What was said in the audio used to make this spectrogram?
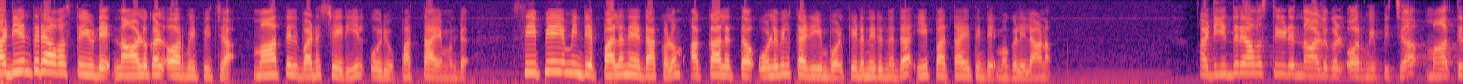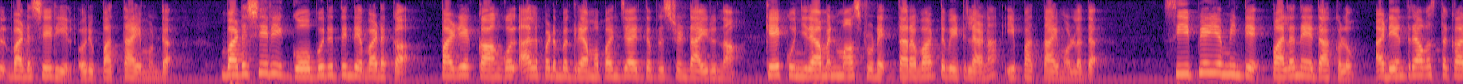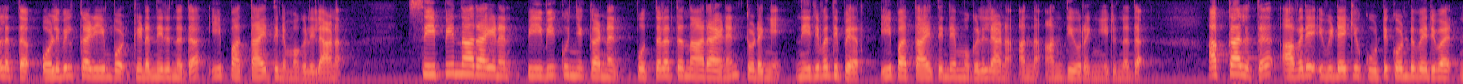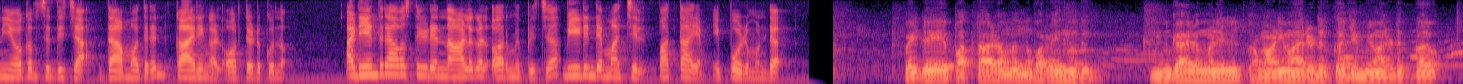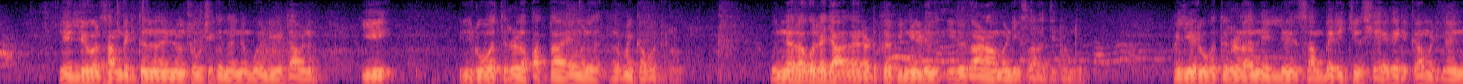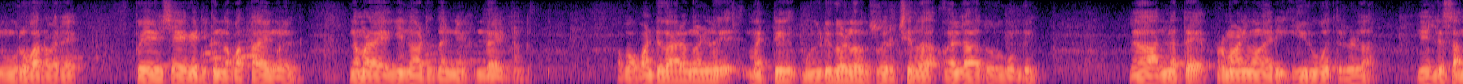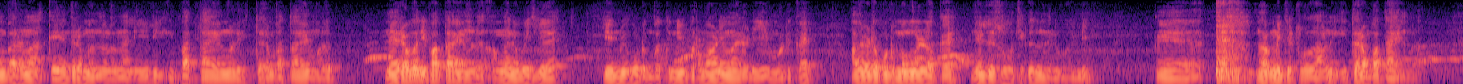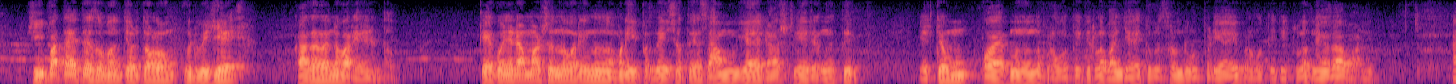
അടിയന്തരാവസ്ഥയുടെ നാളുകൾ ഓർമ്മിപ്പിച്ച മാത്തിൽ വടശ്ശേരിയിൽ ഒരു പത്തായമുണ്ട്. C P I എമ്മിന്റെ പല നേതാക്കളും അക്കാലത്ത് ഒളിവിൽ കഴിയുമ്പോൾ കിടന്നിരുന്നത് ഈ പത്തായത്തിന്റെ മുകളിലാണ്. അടിയന്തരാവസ്ഥയുടെ നാളുകൾ ഓർമ്മിപ്പിച്ച മാത്തിൽ വടശ്ശേരിയിൽ ഒരു പത്തായമുണ്ട്. വടശ്ശേരി ഗോപുരത്തിന്റെ വടക്ക് പഴയ കാങ്കോൽ ആലപ്പടമ്പ് ഗ്രാമപഞ്ചായത്ത് പ്രസിഡന്റായിരുന്ന കെ കുഞ്ഞിരാമൻ മാസ്റ്ററുടെ തറവാട്ട് വീട്ടിലാണ് ഈ പത്തായമുള്ളത്. സി പി ഐ എമ്മിന്റെ പല നേതാക്കളും അടിയന്തരാവസ്ഥ കാലത്ത് ഒളിവിൽ കഴിയുമ്പോൾ കിടന്നിരുന്നത് ഈ പത്തായത്തിന് മുകളിലാണ്. C P Narayanan P V Kunhikannan Puthalath Narayanan തുടങ്ങി നിരവധി പേർ ഈ പത്തായത്തിന്റെ മുകളിലാണ് അന്ന് അന്തിയുറങ്ങിയിരുന്നത്. അക്കാലത്ത് അവരെ ഇവിടേക്ക് കൂട്ടിക്കൊണ്ടുവരുവാൻ നിയോഗം സിദ്ധിച്ച ദാമോദരൻ കാര്യങ്ങൾ ഓർത്തെടുക്കുന്നു. അടിയന്തരാവസ്ഥയുടെ നാളുകൾ ഓർമ്മിപ്പിച്ച് വീടിന്റെ മച്ചിൽ പത്തായം ഇപ്പോഴുമുണ്ട്. പത്താഴം എന്ന് പറയുന്നത് മുൻകാലങ്ങളിൽ പ്രമാണിമാരുടെ ജമ്മിമാരെടുക്ക നെല്ലുകൾ സംഭരിക്കുന്നതിനും സൂക്ഷിക്കുന്നതിനും വേണ്ടിയിട്ടാണ് ഈ രൂപത്തിലുള്ള പത്തായങ്ങൾ നിർമ്മിക്കപ്പെട്ടിട്ടുള്ളത്. ഉന്നത കുലജാതരുടെ അടുക്ക പിന്നീട് ഇത് കാണാൻ വേണ്ടി സാധിച്ചിട്ടുണ്ട്. വലിയ രൂപത്തിലുള്ള നെല്ല് സംഭരിച്ച് ശേഖരിക്കാൻ വേണ്ടി നൂറ് പറ വരെ ശേഖരിക്കുന്ന പത്തായങ്ങൾ നമ്മളെ ഈ നാട്ടിൽ തന്നെ ഉണ്ടായിട്ടുണ്ട്. അപ്പോൾ പണ്ട് കാലങ്ങളിൽ മറ്റ് വീടുകളിലും സുരക്ഷിതമല്ലാത്തത് കൊണ്ട് അന്നത്തെ പ്രമാണിമാർ ഈ രൂപത്തിലുള്ള നെല്ല് സംഭരണ കേന്ദ്രം എന്നുള്ള നിലയിൽ ഈ പത്തായങ്ങൾ ഇത്തരം പത്തായങ്ങൾ നിരവധി പത്തായങ്ങൾ അങ്ങനെ വലിയ ജന്മി കുടുംബത്തിന്റെയും പ്രമാണിമാരുടെയും ഒക്കെ അവരുടെ കുടുംബങ്ങളിലൊക്കെ നെല്ല് സൂക്ഷിക്കുന്നതിന് വേണ്ടി നിർമ്മിച്ചിട്ടുള്ളതാണ് ഇത്തരം പത്തായങ്ങൾ ഈ പത്തായത്തെ സംബന്ധിച്ചിടത്തോളം ഒരു വലിയ കഥ തന്നെ പറയാനുണ്ടാവും. കെ. കുഞ്ഞരാമാഷ് എന്ന് പറയുന്നത് നമ്മുടെ ഈ പ്രദേശത്തെ സാമൂഹ്യ രാഷ്ട്രീയ രംഗത്ത് ഏറ്റവും ഉയർന്നു നിന്ന് പ്രവർത്തിച്ചിട്ടുള്ള പഞ്ചായത്ത് പ്രസിഡന്റ് ഉൾപ്പെടെയായി പ്രവർത്തിച്ചിട്ടുള്ള നേതാവാണ്.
